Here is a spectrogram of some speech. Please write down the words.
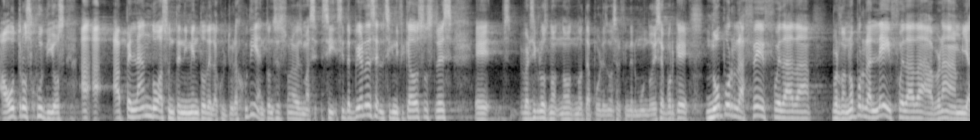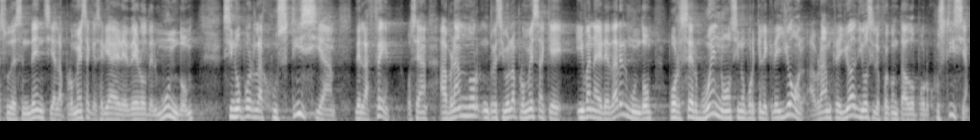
a otros judíos, apelando a su entendimiento de la cultura judía. Entonces, una vez más, si, te pierdes el significado de esos tres eh, versículos, no, no, no te apures, no es el fin del mundo. Dice, porque no por la fe fue dada perdón, no por la ley fue dada a Abraham y a su descendencia la promesa que sería heredero del mundo, sino por la justicia de la fe. O sea, Abraham no recibió la promesa que iban a heredar el mundo por ser bueno, sino porque le creyó. Abraham creyó a Dios y le fue contado por justicia.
